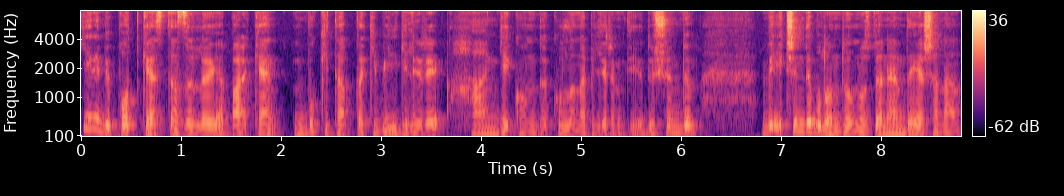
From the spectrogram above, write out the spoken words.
Yeni bir podcast hazırlığı yaparken bu kitaptaki bilgileri hangi konuda kullanabilirim diye düşündüm ve içinde bulunduğumuz dönemde yaşanan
